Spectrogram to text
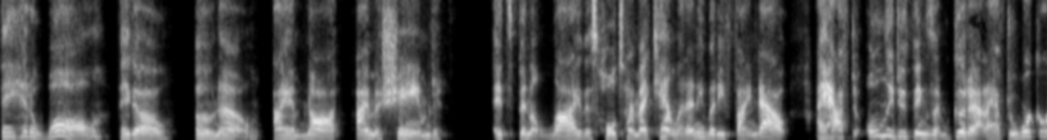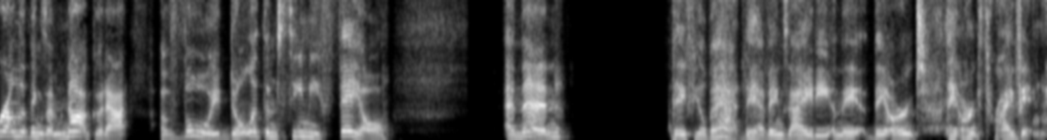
they hit a wall. They go, "Oh no, I am not. I'm ashamed. It's been a lie this whole time. I can't let anybody find out. I have to only do things I'm good at. I have to work around the things I'm not good at. Avoid, don't let them see me fail." And then they feel bad they have anxiety and they they aren't they aren't thriving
